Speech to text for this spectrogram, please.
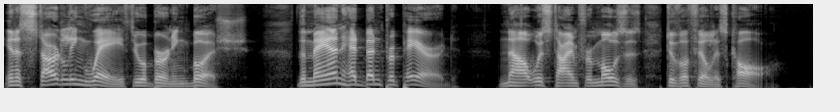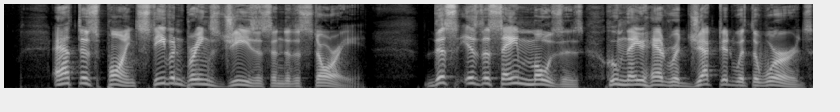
in a startling way through a burning bush. The man had been prepared. Now it was time for Moses to fulfill his call. At this point, Stephen brings Jesus into the story. This is the same Moses whom they had rejected with the words,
